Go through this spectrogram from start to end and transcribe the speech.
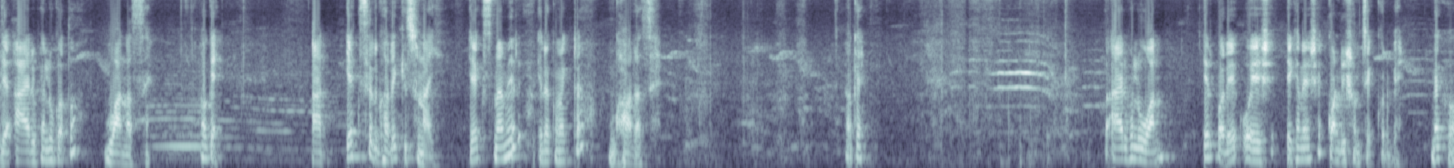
যে আয়ের ভ্যালু কত? ওয়ান আছে। ওকে আর এক্সের ঘরে কিছু নাই। এক্স নামের এরকম একটা ঘর আছে। ওকে আয়ের ভ্যালু ওয়ান এরপরে ও এসে, এখানে এসে কন্ডিশন চেক করবে। দেখো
